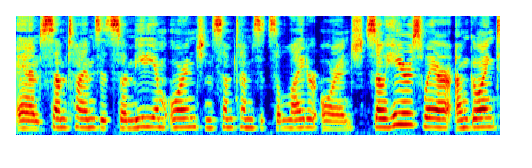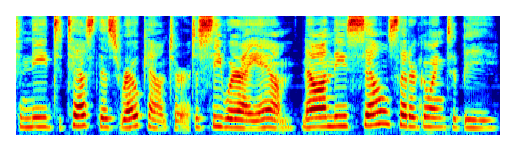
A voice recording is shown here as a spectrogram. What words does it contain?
and sometimes it's a medium orange and sometimes it's a lighter orange. So here's where I'm going to need to test this row counter to see where I am. Now on these cells that are going to be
